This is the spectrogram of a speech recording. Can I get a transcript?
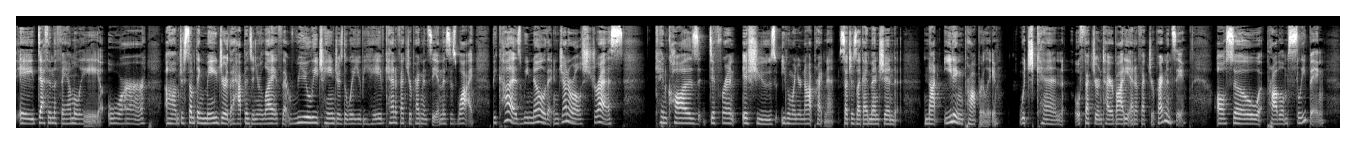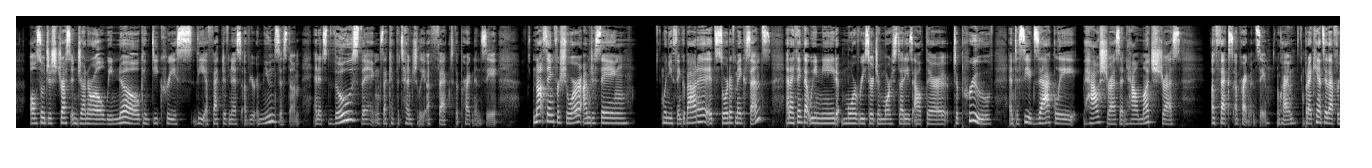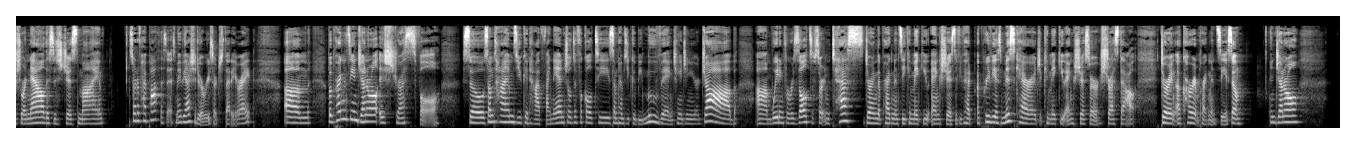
a death in the family or um, just something major that happens in your life that really changes the way you behave can affect your pregnancy. And this is why. Because we know that in general, stress can cause different issues even when you're not pregnant, such as, like I mentioned, not eating properly, which can affect your entire body and affect your pregnancy. Also, problems sleeping also, just stress in general, we know can decrease the effectiveness of your immune system. And it's those things that can potentially affect the pregnancy. I'm not saying for sure, I'm just saying when you think about it, it sort of makes sense. And I think that we need more research and more studies out there to prove and to see exactly how stress and how much stress affects a pregnancy. Okay. But I can't say that for sure now. This is just my sort of hypothesis. Maybe I should do a research study, right? Um, but pregnancy in general is stressful. So sometimes you can have financial difficulties. Sometimes you could be moving, changing your job, um, waiting for results of certain tests during the pregnancy can make you anxious. If you've had a previous miscarriage, it can make you anxious or stressed out during a current pregnancy. So in general,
